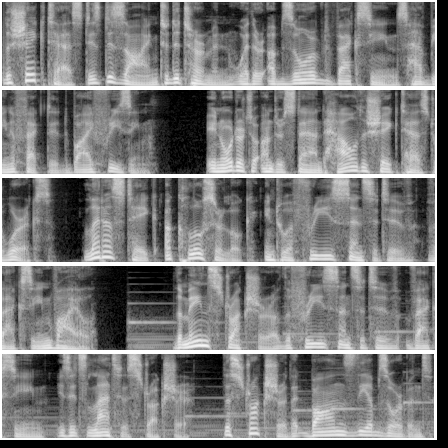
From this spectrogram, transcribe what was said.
The shake test is designed to determine whether absorbed vaccines have been affected by freezing. In order to understand how the shake test works, let us take a closer look into a freeze-sensitive vaccine vial. The main structure of the freeze-sensitive vaccine is its lattice structure, the structure that bonds the absorbent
